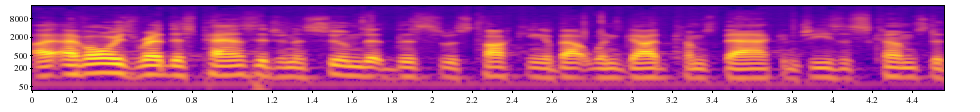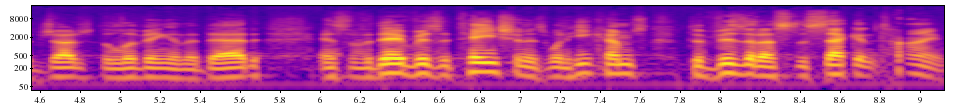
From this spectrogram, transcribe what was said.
I, have always read this passage and assumed that this was talking about when God comes back and Jesus comes to judge the living and the dead. And so the day of visitation is when he comes to visit us the second time.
